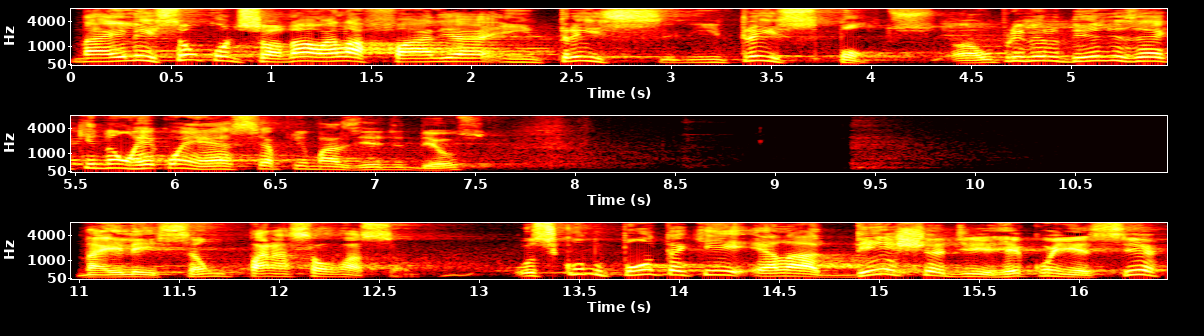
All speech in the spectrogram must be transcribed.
Na eleição condicional, ela falha em três, em três pontos. Ah, o primeiro deles é que não reconhece a primazia de Deus na eleição para a salvação. O segundo ponto é que ela deixa de reconhecer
